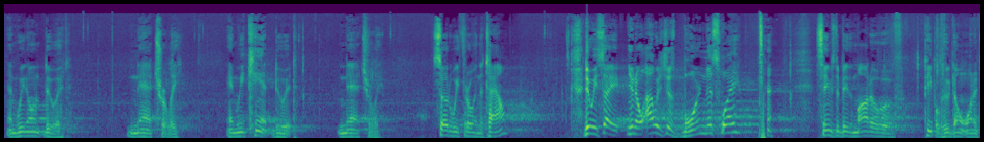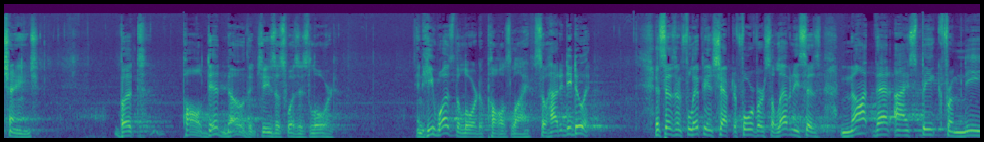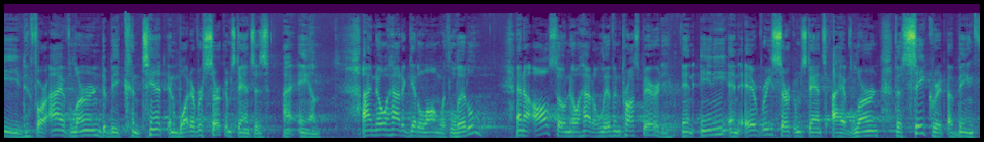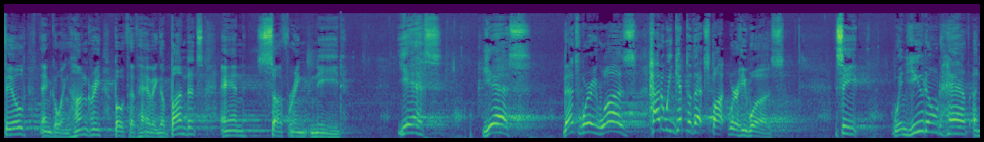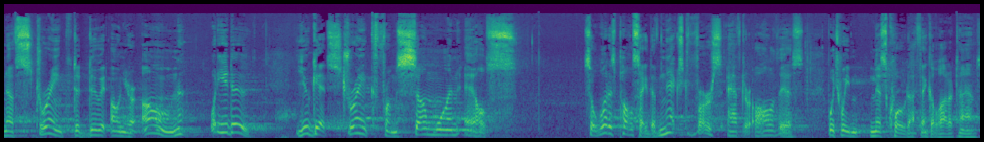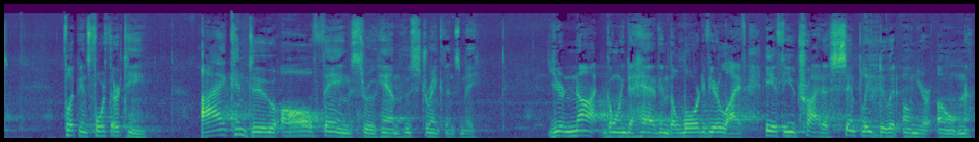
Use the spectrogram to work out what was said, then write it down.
And we don't do it naturally. And we can't do it naturally. So do we throw in the towel? Do we say, you know, I was just born this way? Seems to be the motto of people who don't want to change. But Paul did know that Jesus was his Lord. And he was the Lord of Paul's life. So, how did he do it? It says in Philippians chapter 4, verse 11, he says, Not that I speak from need, for I have learned to be content in whatever circumstances I am. I know how to get along with little, and I also know how to live in prosperity. In any and every circumstance, I have learned the secret of being filled and going hungry, both of having abundance and suffering need. Yes, Yes, that's where he was. How do we get to that spot where he was? See, when you don't have enough strength to do it on your own, what do you do? You get strength from someone else. So what does Paul say? The next verse after all of this, which we misquote I think a lot of times. Philippians 4:13. I can do all things through him who strengthens me you're not going to have him the Lord of your life if you try to simply do it on your own.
